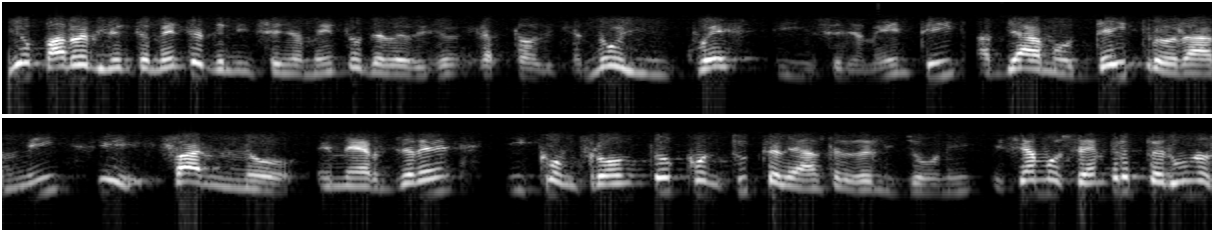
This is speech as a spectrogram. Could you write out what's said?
Io parlo evidentemente dell'insegnamento della religione cattolica. Noi in questi insegnamenti abbiamo dei programmi che fanno emergere il confronto con tutte le altre religioni e siamo sempre per uno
